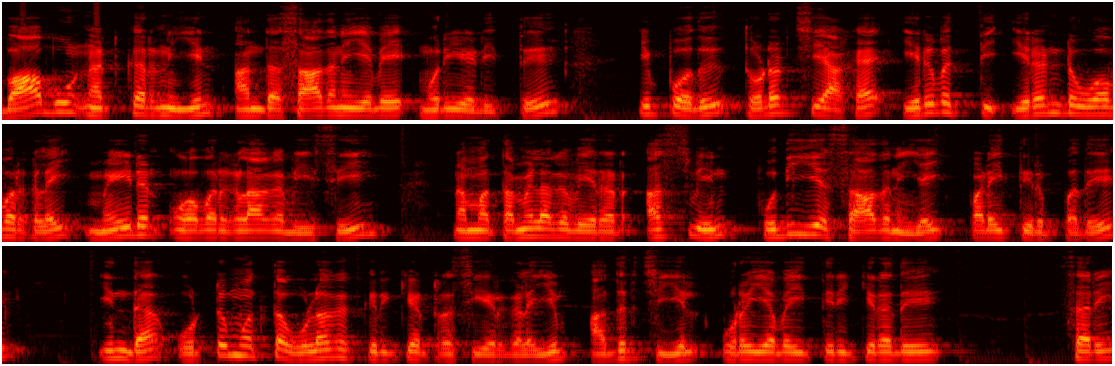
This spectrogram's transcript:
பாபு நட்கர்ணியின் அந்த சாதனையவே முறியடித்து இப்போது தொடர்ச்சியாக இருபத்தி இரண்டு ஓவர்களை மெய்டன் ஓவர்களாக வீசி நம்ம தமிழக வீரர் அஸ்வின் புதிய சாதனையை படைத்திருப்பது இந்த ஒட்டுமொத்த உலக கிரிக்கெட் ரசிகர்களையும் அதிர்ச்சியில் உறைய வைத்திருக்கிறது. சரி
